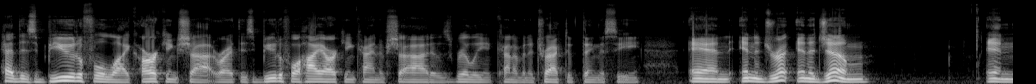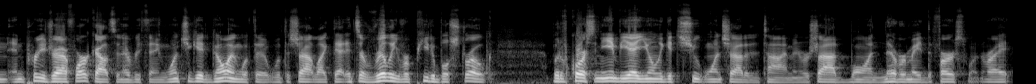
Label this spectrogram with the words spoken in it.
had this beautiful like arcing shot, right? This beautiful high arcing kind of shot. It was really kind of an attractive thing to see. And in a in a gym, in in pre-draft workouts and everything, once you get going with a with a shot like that, it's a really repeatable stroke. But of course, in the NBA, you only get to shoot one shot at a time, and Rashad Vaughn never made the first one, right?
